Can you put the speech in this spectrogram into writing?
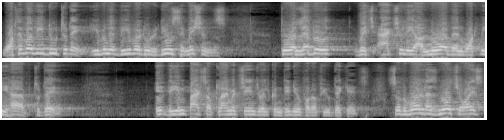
Whatever we do today, even if we were to reduce emissions to a level which actually are lower than what we have today, it, the impacts of climate change will continue for a few decades. So the world has no choice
